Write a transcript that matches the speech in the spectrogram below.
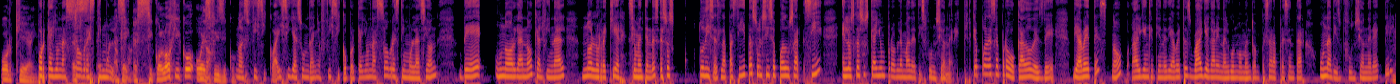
por qué hay? porque hay una Es- sobreestimulación. ok, ¿Es psicológico o es físico? No es físico, ahí sí ya es un daño físico porque hay una sobreestimulación de un órgano que al final no lo requiere, ¿sí me entiendes? Eso es, tú dices, la pastillita azul sí se puede usar, sí, en los casos que hay un problema de disfunción eréctil, que puede ser provocado desde diabetes, ¿no? Alguien que tiene diabetes va a llegar en algún momento a empezar a presentar una disfunción eréctil.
